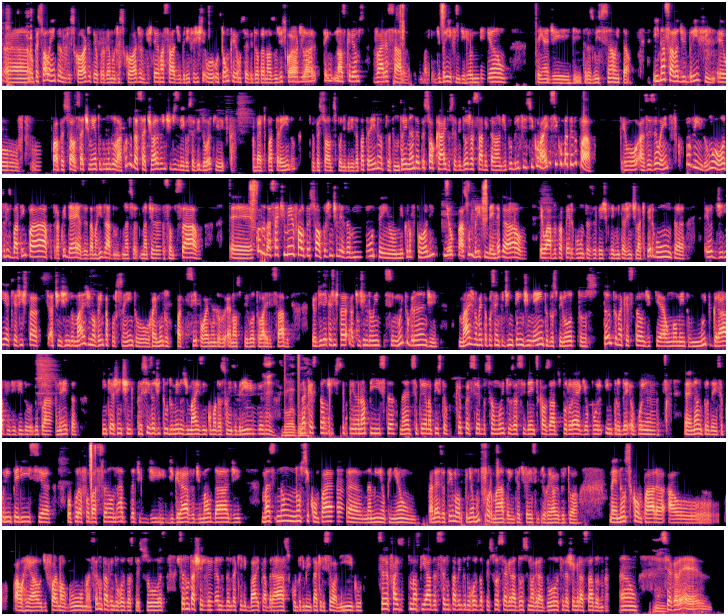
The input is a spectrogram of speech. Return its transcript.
Uh, o pessoal entra no Discord, tem o programa Discord, a gente tem uma sala de briefing. Gente, o, o, Tom criou um servidor para nós no Discord, lá tem, nós criamos várias salas de briefing, de reunião, tem a de, de transmissão e tal. E na sala de briefing, eu falo, pessoal, sete e meia todo mundo lá. Quando dá sete horas, a gente desliga o servidor, que fica aberto para treino, o pessoal disponibiliza para treino, todo mundo treinando, aí o pessoal cai do servidor, já sabe que está na hora de ir pro briefing, eles ficam lá, eles ficam batendo papo eu às vezes eu entro e fico ouvindo. Um ou outro eles batem papo, trocam ideia, às vezes dá uma risada, uma, uma tiração de sarro. É, quando dá sete e meio, eu falo, pessoal, por gentileza, mutem o microfone e eu passo um briefing bem legal. Eu abro para perguntas, eu vejo que tem muita gente lá que pergunta. Eu diria que a gente está atingindo mais de 90%. O Raimundo participa, o Raimundo é nosso piloto lá, ele sabe. Eu diria que a gente está atingindo um índice muito grande mais de 90% de entendimento dos pilotos, tanto na questão de que é um momento muito grave vivido no planeta, em que a gente precisa de tudo, menos de mais incomodações e brigas. Hum, boa, boa. Na questão de disciplina na pista, né? Disciplina na pista, o que eu percebo são muitos acidentes causados por lag ou por imprudência, ou por é, não imprudência, por imperícia ou por afobação, nada de, de, de grave ou de maldade mas não, não se compara, na minha opinião. Aliás, eu tenho uma opinião muito formada entre a diferença entre o real e o virtual. né, não se compara ao, ao real de forma alguma, você não está vendo o rosto das pessoas, você não está chegando dando aquele baita abraço, cumprimentar aquele seu amigo, você faz uma piada, você não está vendo no rosto da pessoa se agradou, se não agradou, se ele achou engraçado ou não. Hum. Se é,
